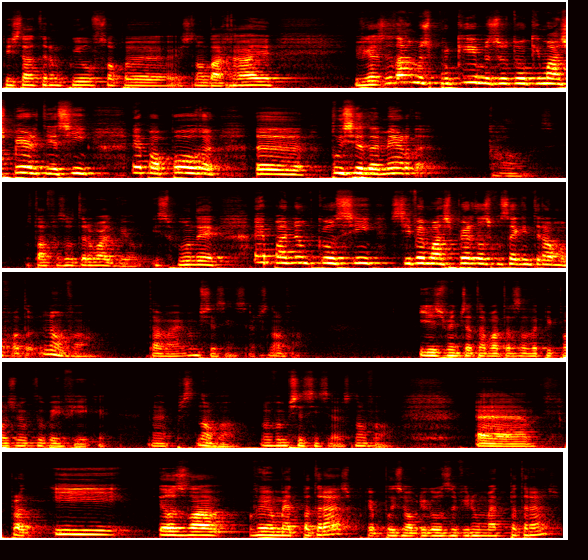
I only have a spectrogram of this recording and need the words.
para estar tranquilo, só para isto não dar raia. E os gajos, ah, mas porquê? Mas eu estou aqui mais perto e assim, é pá, porra, uh, polícia da merda. calma-se. Está a fazer o trabalho dele. E segundo é, é pá, não, porque eu assim, se estiver mais perto, eles conseguem tirar uma foto. Não vão. Está bem, vamos ser sinceros, não vão. E a Juventus já estava atrasada para ir para o jogo do Benfica. Não, é? não vão. Mas vamos ser sinceros, não vão. Uh, pronto, e eles lá vêm um metro para trás, porque a polícia obrigou-os a vir um metro para trás.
